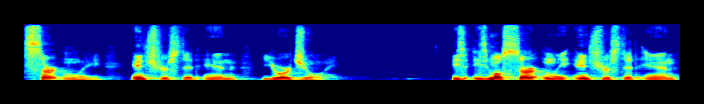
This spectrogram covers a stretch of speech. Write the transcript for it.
certainly interested in your joy. He's, he's most certainly interested in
